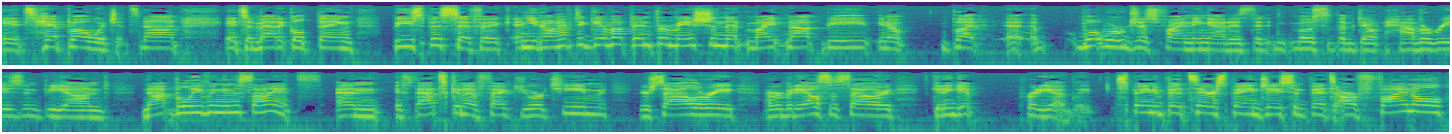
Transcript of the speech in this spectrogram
It's HIPAA, which it's not. It's a medical thing. Be specific. And you don't have to give up information that might not be, you know, but uh, what we're just finding out is that most of them don't have a reason beyond not believing in the science. And if that's going to affect your team, your salary, everybody else's salary, it's going to get pretty ugly. Spain and Fitz, Sarah Spain, Jason Fitz, our final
